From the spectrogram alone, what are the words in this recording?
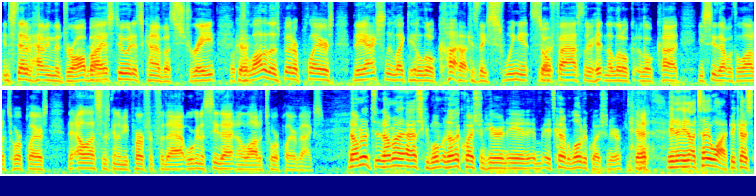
instead of having the draw bias to it, it's kind of a straight. Because Okay. a lot of those better players, they actually like to hit a little cut because they swing it so Right. fast. And they're hitting a little little cut. You see that with a lot of tour players. The LS is going to be perfect for that. We're going to see that in a lot of tour player bags. Now I'm going to, I'm going to ask you one, another question here, and, and it's kind of a loaded question here. Okay, and, and I'll tell you why. Because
